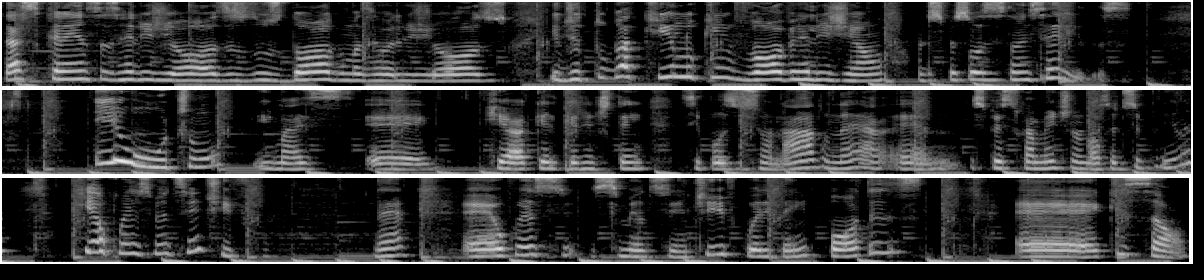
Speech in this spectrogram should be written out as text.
das crenças religiosas, dos dogmas religiosos e de tudo aquilo que envolve religião, onde as pessoas estão inseridas. E o último, e mais é, que é aquele que a gente tem se posicionado, né, é, especificamente na nossa disciplina, que é o conhecimento científico, né? É, o conhecimento científico ele tem hipóteses é, que são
